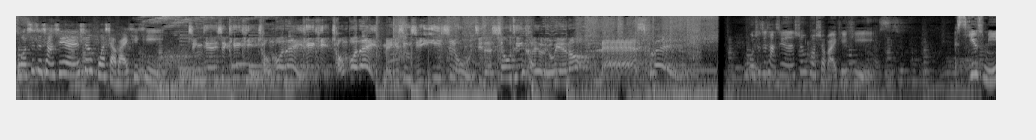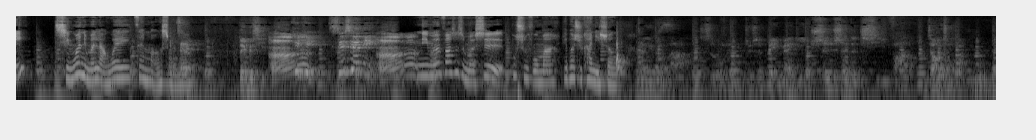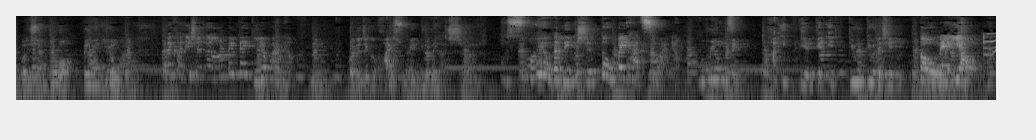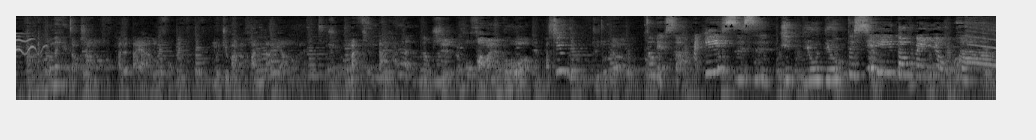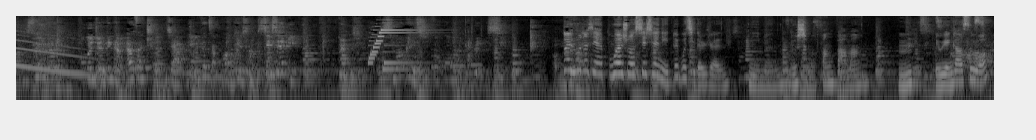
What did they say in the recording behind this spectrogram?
我是职场新人生活小白 Kiki，今天是 Kiki 重播 day，Kiki 重播 day，每个星期一至五记得收听还有留言哦。Let's play。我是职场新人生活小白 Kiki。Excuse me，请问你们两位在忙什么呢？对不起，Kiki，谢谢你。你们发生什么事？不舒服吗？要不要去看医生？当然有啦，只是我们就是被 Maggie 深深的启发了。你知道为什么吗？我的宣布哦，被 Maggie 用完了。我的 conditioner 被 Maggie 用完了，嗯，我的这个快速面又被他吃完了。我所有的零食都被他吃完了，不用紧，他一点点一丢丢的歉意都没有。然后那天早上哦，他的大牙漏风，我们就把他换大牙了，我们出去，我满身大汗。是，然后换完了过后哦，他咻就走掉了，重点是啊，他一丝丝一丢丢。的歉意都没有啊。我们决定了要在全家每一个讲话配上谢谢对付这些不会说谢谢你、对不起的人，你们有什么方法吗？嗯，留言告诉我。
